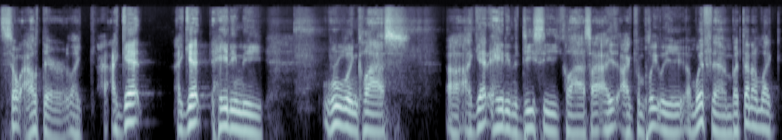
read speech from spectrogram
so out there. Like I get I get hating the ruling class uh, I get hating the DC class I, I I completely am with them but then I'm like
